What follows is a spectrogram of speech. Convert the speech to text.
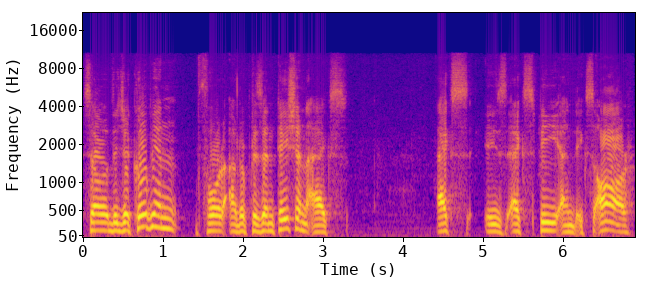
So the Jacobian for a representation x, x is xp and xr,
